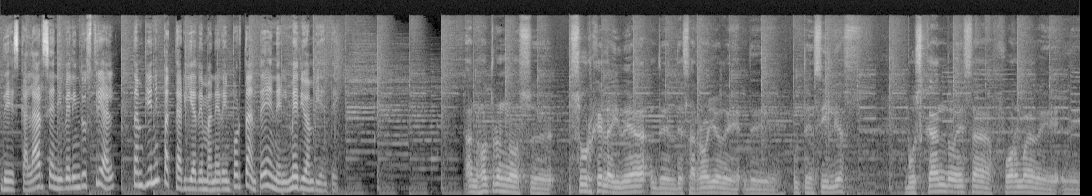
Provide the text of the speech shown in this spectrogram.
De escalarse a nivel industrial, también impactaría de manera importante en el medio ambiente. A nosotros nos eh, surge la idea del desarrollo de utensilios buscando esa forma de,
